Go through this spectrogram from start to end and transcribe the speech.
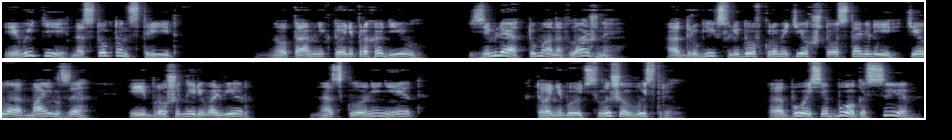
и выйти на Стоктон-стрит. Но там никто не проходил. Земля от тумана влажная, а других следов, кроме тех, что оставили тело Майлза и брошенный револьвер, на склоне нет. Кто-нибудь слышал выстрел? Побойся бога, Сэм,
